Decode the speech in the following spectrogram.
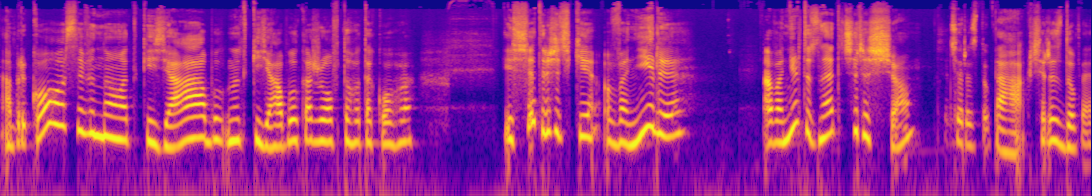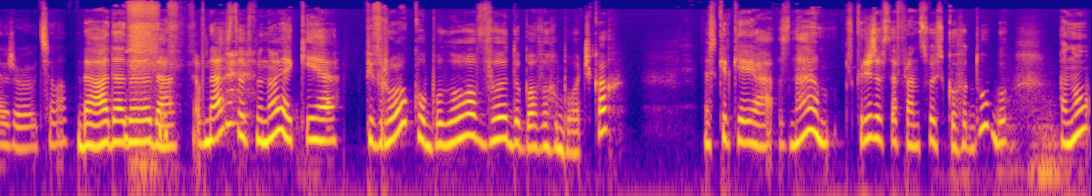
абрикосові нотки, яблу, нотки яблука жовтого такого. І ще трішечки ванілі. А ваніль тут, знаєте, через що? Через дуб. Так, через дуб. Це я вже вивчила. Да, да, да, да. В нас тут вино, яке півроку було в дубових бочках. Наскільки я знаю, скоріш за все, французького дубу. А ну,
